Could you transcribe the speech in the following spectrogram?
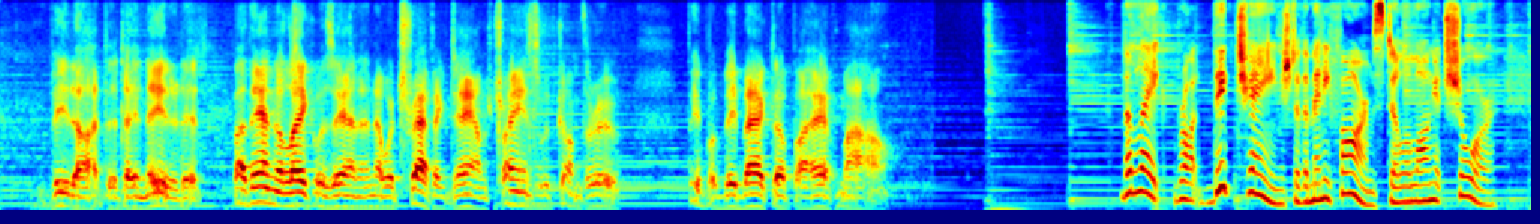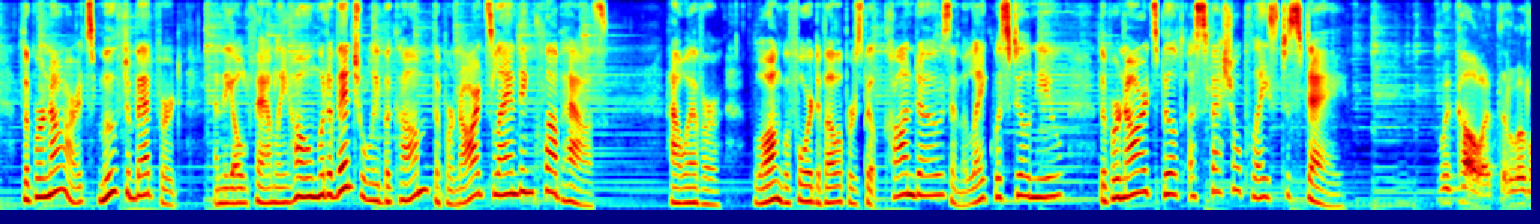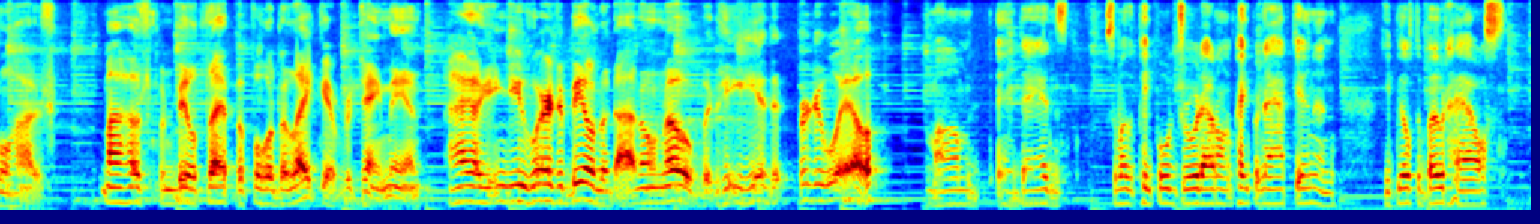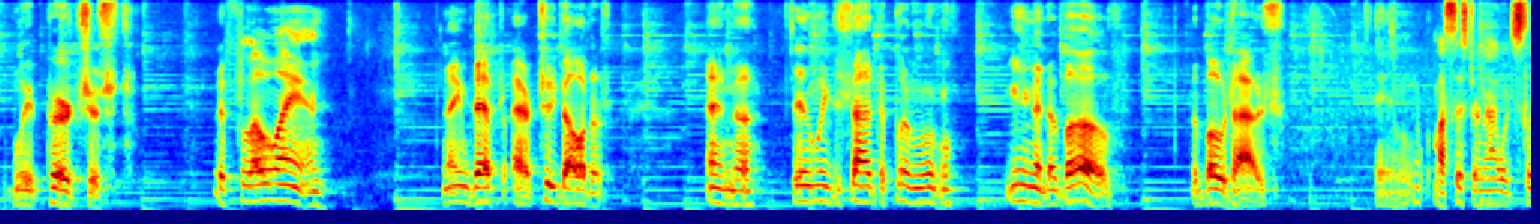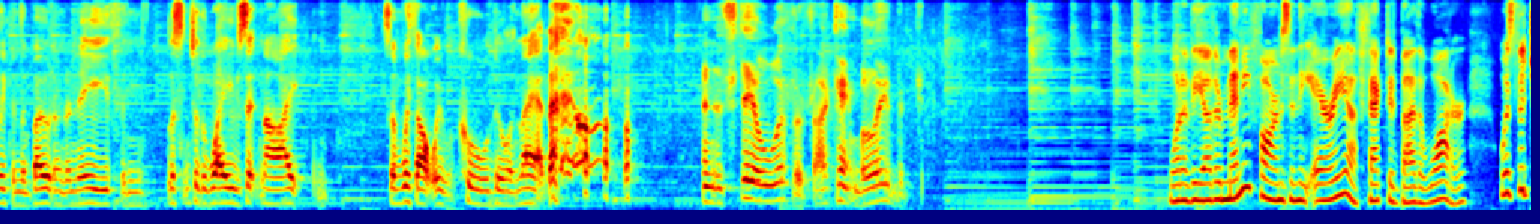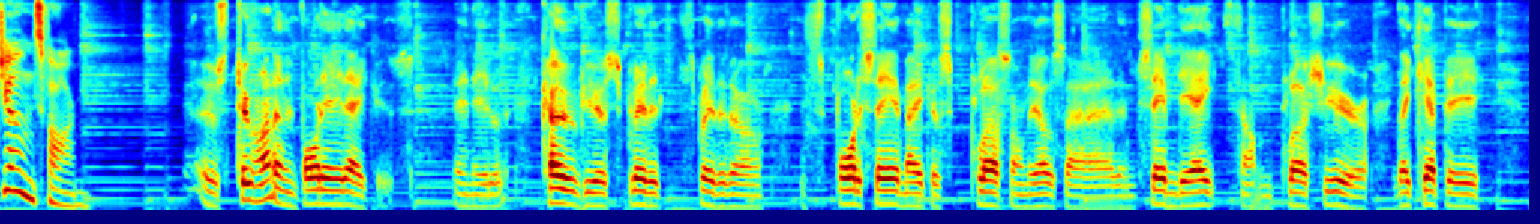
VDOT that they needed it. By then the lake was in and there were traffic jams. Trains would come through. People would be backed up a half mile. The lake brought big change to the many farms still along its shore. The Bernards moved to Bedford, and the old family home would eventually become the Bernards Landing Clubhouse. However, long before developers built condos and the lake was still new, the Bernards built a special place to stay. We call it the Little House. My husband built that before the lake ever came in. How he knew where to build it, I don't know, but he hid it pretty well. Mom and Dad and some other people drew it out on a paper napkin and he built the boathouse. We purchased the Flo Ann, named after our two daughters. And uh, then we decided to put a little unit above the boathouse. And my sister and I would sleep in the boat underneath and listen to the waves at night. So we thought we were cool doing that. and it's still with us. I can't believe it. One of the other many farms in the area affected by the water was the Jones Farm. There's 248 acres, and the cove here split it, split it uh, it's 47 acres plus on the other side, and 78 something plus here. They kept the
